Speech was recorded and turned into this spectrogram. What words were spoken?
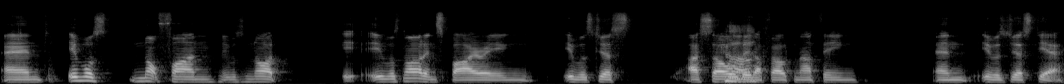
And it was not fun. It was not it, it was not inspiring. It was just I sold it, I felt nothing. And it was just, yeah,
